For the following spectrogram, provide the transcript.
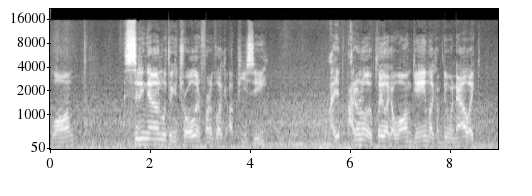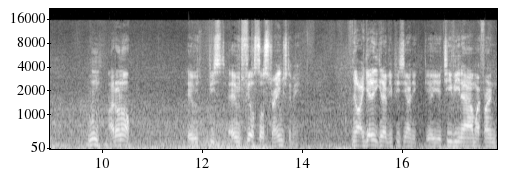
long. Sitting down with a controller in front of like a PC, I I don't know, play like a long game like I'm doing now. Like, mm, I don't know. It would be it would feel so strange to me. You know, I get it. You can have your PC on your, your TV now. My friend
